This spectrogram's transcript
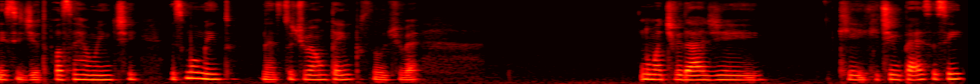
nesse dia tu possa realmente, nesse momento, né? Se tu tiver um tempo, se não tiver numa atividade que, que te impeça, assim,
